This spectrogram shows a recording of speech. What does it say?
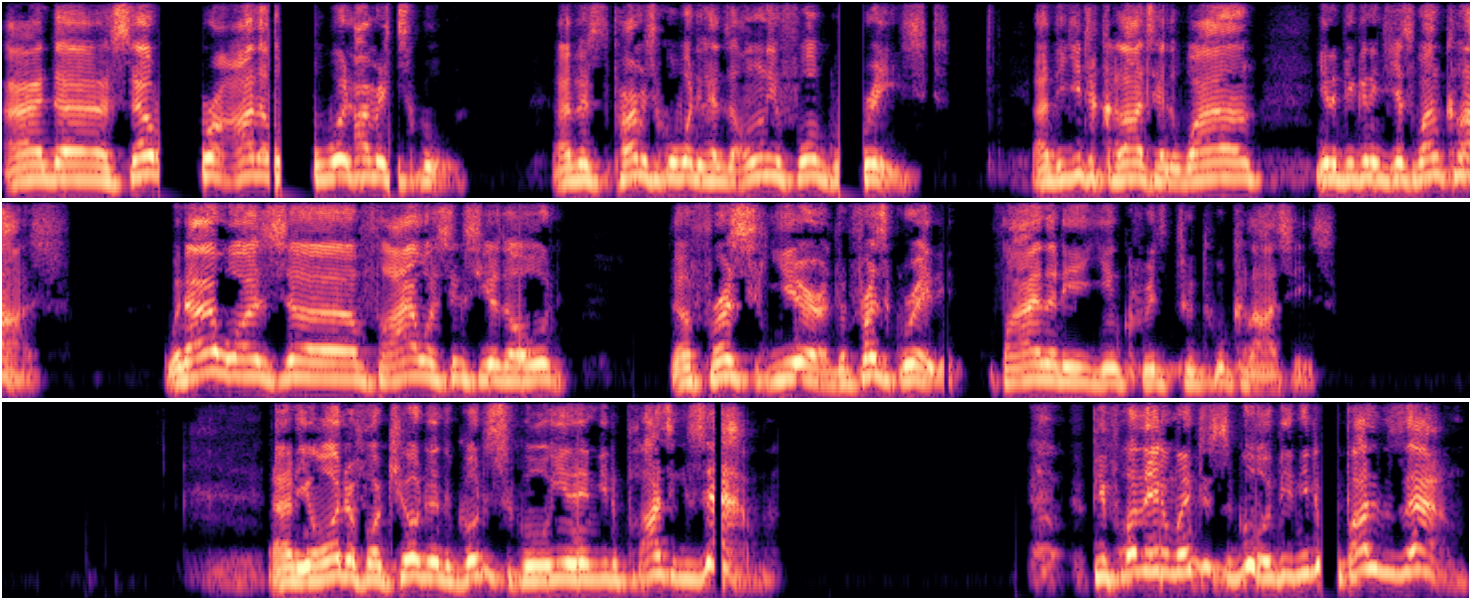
and uh, several other primary school. And this primary school has only four grades. And each class had one, in the beginning, just one class. When I was uh, five or six years old, the first year, the first grade finally increased to two classes. And in order for children to go to school, you need to pass exam. Before they went to school, they need to pass exam.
